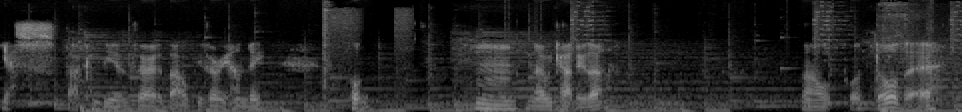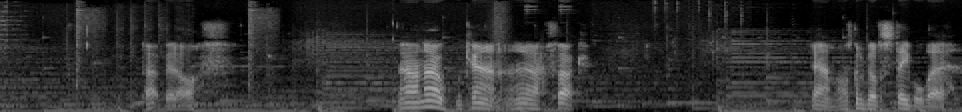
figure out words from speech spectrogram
yes, that can be a very, that'll be very handy. Put, hmm, no, we can't do that. Well, put a door there. That bit off. Oh no, we can. Ah, fuck. Damn, I was going to build a stable there.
